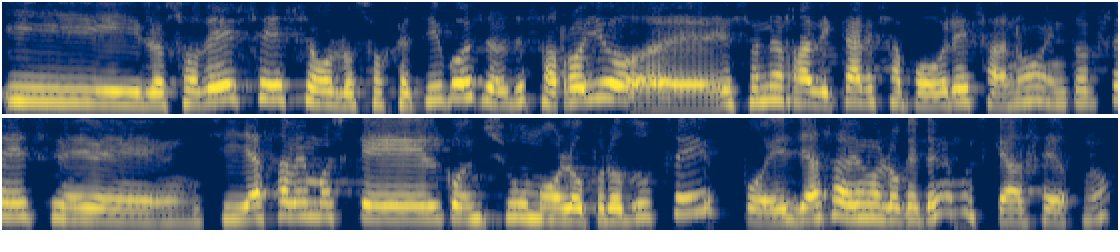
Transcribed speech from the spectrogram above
y los ODS o los objetivos del desarrollo eh, son erradicar esa pobreza, ¿no? Entonces, eh, si ya sabemos que el consumo lo produce, pues ya sabemos lo que tenemos que hacer, ¿no?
